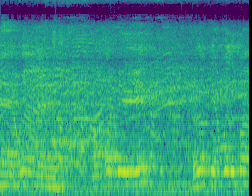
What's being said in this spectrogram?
แล้วไงของคนนี้ แล้วเราเตรียมไว้หรือเปล่า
